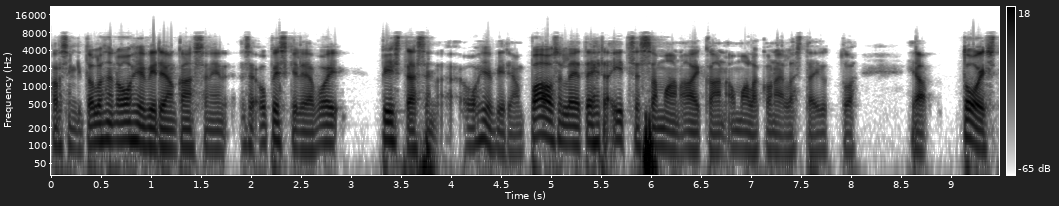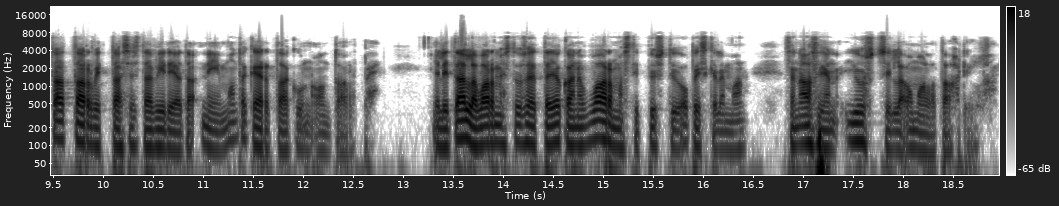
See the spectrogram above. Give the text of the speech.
varsinkin tuollaisen ohjevideon kanssa, niin se opiskelija voi pistää sen ohjevideon pauselle ja tehdä itse samaan aikaan omalla koneella sitä juttua. Ja toistaa tarvittaessa sitä videota niin monta kertaa kuin on tarpeen. Eli tällä varmistuu se, että jokainen varmasti pystyy opiskelemaan sen asian just sillä omalla tahdillaan.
